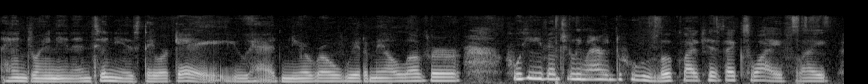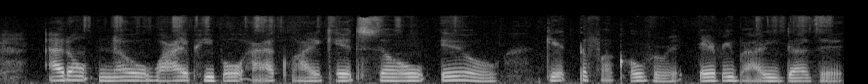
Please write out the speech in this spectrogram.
Hadrian and Antinous, they were gay. You had Nero with a male lover who he eventually married who looked like his ex-wife. Like, I don't know why people act like it's so ill. Get the fuck over it. Everybody does it.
